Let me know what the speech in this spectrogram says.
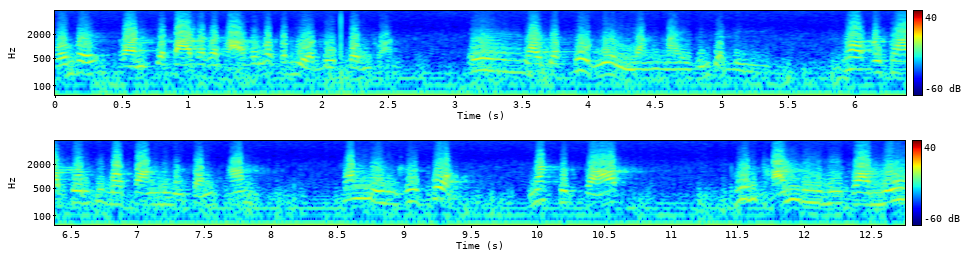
ผมไปก่อนจะปาตกถาผมก็สำรวจดูคนก่อน เออเราจะพูดเรื่องยังไงถึงจะดีเพราะประชาชนที่มาฟังมีสองชั้นชั้นหนึ่งคือพวกนักศึกษาพื้นฐานดีมีความรู้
